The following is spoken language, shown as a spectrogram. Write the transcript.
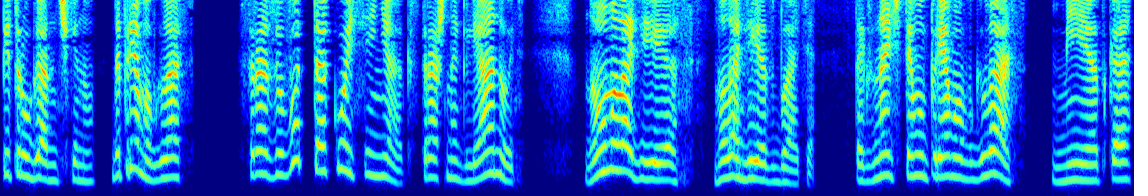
Петру Ганочкину, да прямо в глаз. Сразу вот такой синяк, страшно глянуть. Ну, молодец, молодец, батя. Так значит, ему прямо в глаз. Метко.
